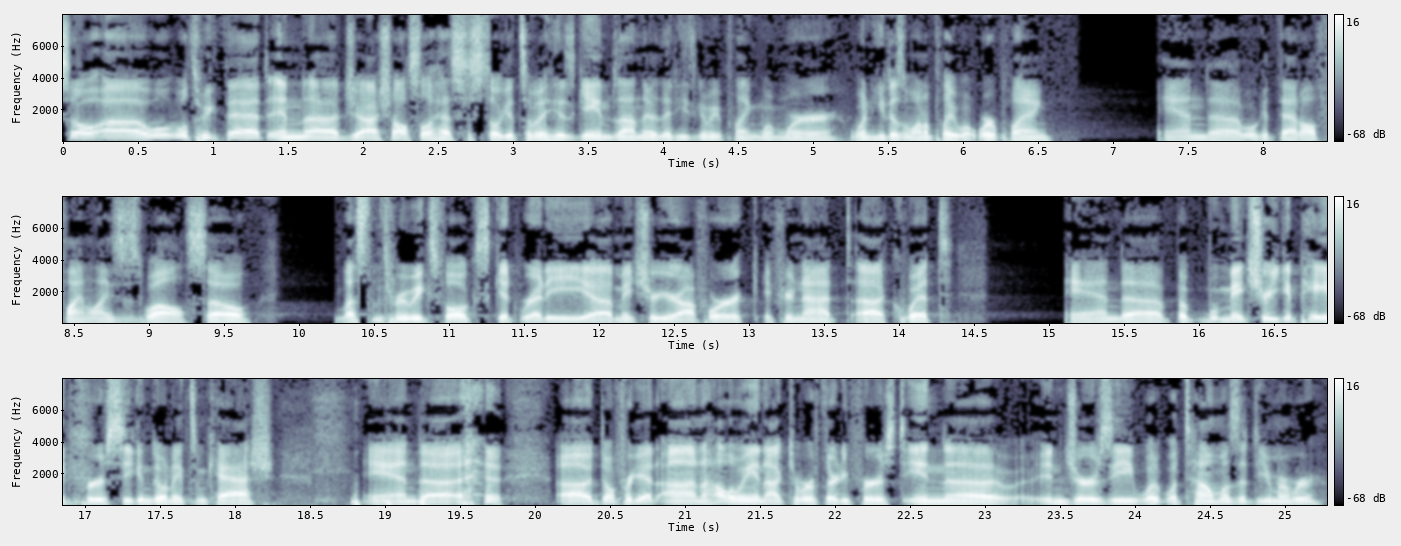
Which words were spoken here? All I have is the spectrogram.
So uh, we'll we'll tweak that, and uh, Josh also has to still get some of his games on there that he's going to be playing when we're when he doesn't want to play what we're playing, and uh, we'll get that all finalized as well. So less than three weeks, folks. Get ready. Uh, make sure you're off work. If you're not, uh, quit. And uh, but make sure you get paid first so you can donate some cash. And don't forget on Halloween, October 31st in in Jersey. What what town was it? Do you remember?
